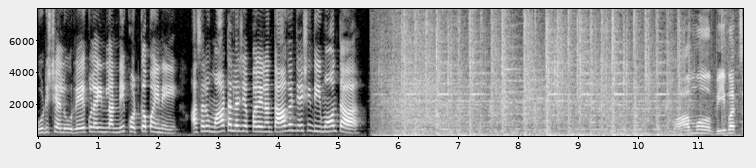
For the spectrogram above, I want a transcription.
గుడిసెలు రేకుల ఇండ్లన్నీ కొట్టుకపోయినాయి. అసలు మాటల్లో చెప్పలేనంత ఆగం చేసింది ఈ మోంతా. వామ్మో బీభత్స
